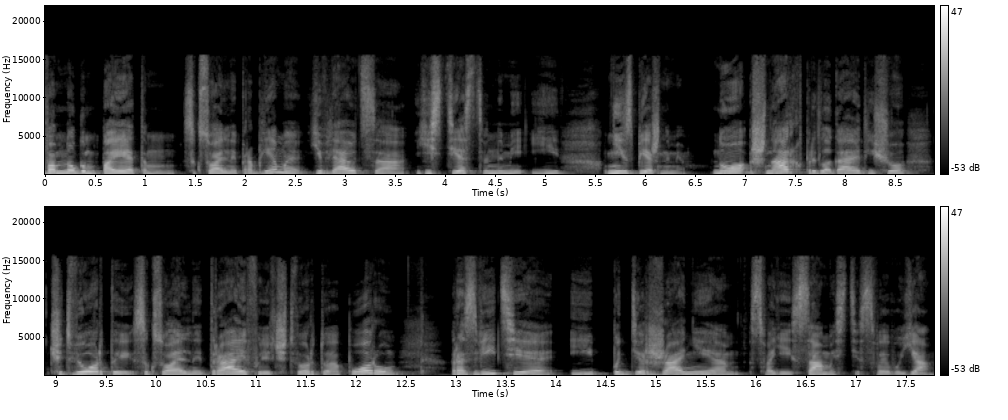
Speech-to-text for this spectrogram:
Во многом поэтому сексуальные проблемы являются естественными и неизбежными. Но Шнарх предлагает еще четвертый сексуальный драйв или четвертую опору развитие и поддержание своей самости, своего «я».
